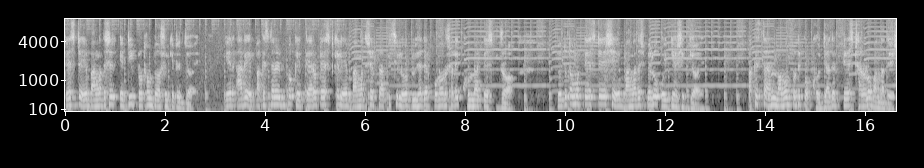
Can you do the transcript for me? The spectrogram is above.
টেস্টে বাংলাদেশের এটি প্রথম দশ উইকেটের জয়। এর আগে পাকিস্তানের বিপক্ষে তেরো টেস্ট খেলে বাংলাদেশের প্রাপ্তি ছিল দুই হাজার পনেরো সালে খুলনা টেস্ট ড্র। চোদ্দতম টেস্টে এসে বাংলাদেশ পেল ঐতিহাসিক জয়। পাকিস্তান নবম প্রতিপক্ষ যাদের টেস্ট হারালো বাংলাদেশ।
